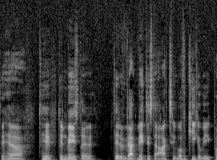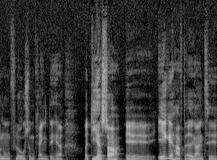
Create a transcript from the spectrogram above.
det her, det, det er den vigtigste, det er det vigtigste aktiv. Hvorfor kigger vi ikke på nogle flows omkring det her? Og de har så øh, ikke haft adgang til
